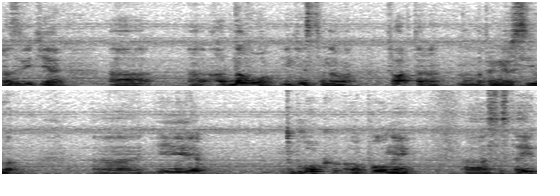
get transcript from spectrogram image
развитие одного единственного фактора, ну, например, сила. И блок полный состоит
